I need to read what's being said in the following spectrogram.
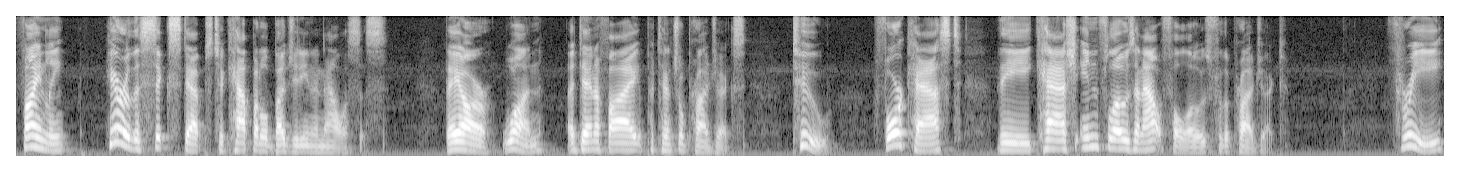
Finally, here are the six steps to capital budgeting analysis. They are 1 identify potential projects. Two, forecast the cash inflows and outflows for the project. Three,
